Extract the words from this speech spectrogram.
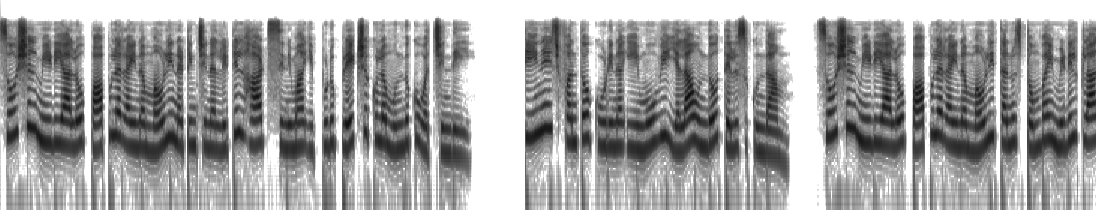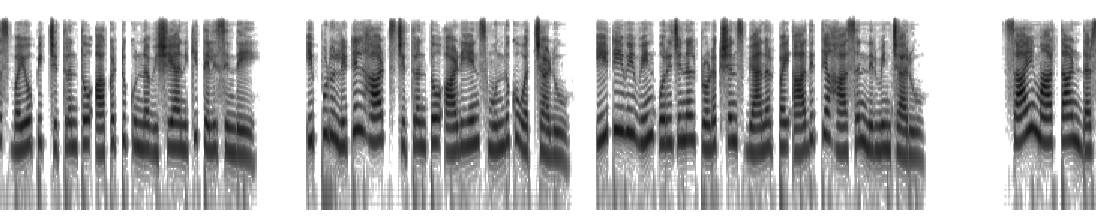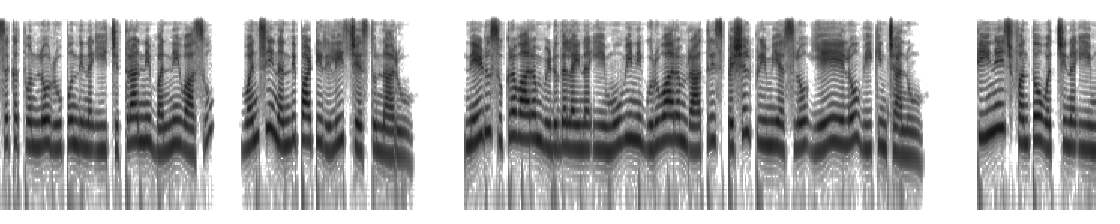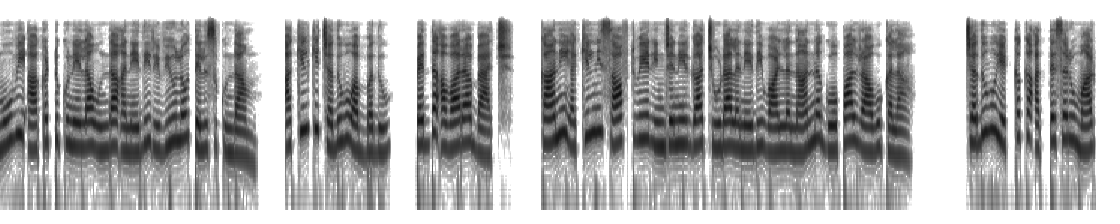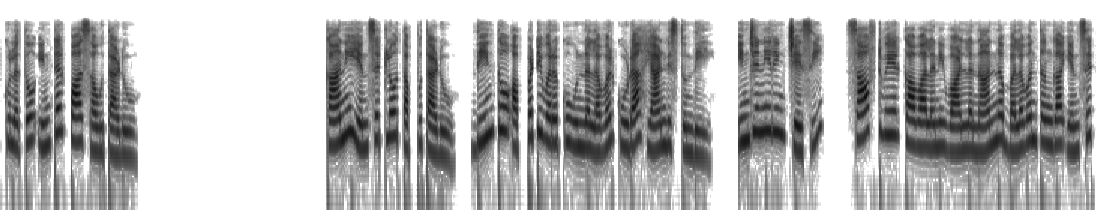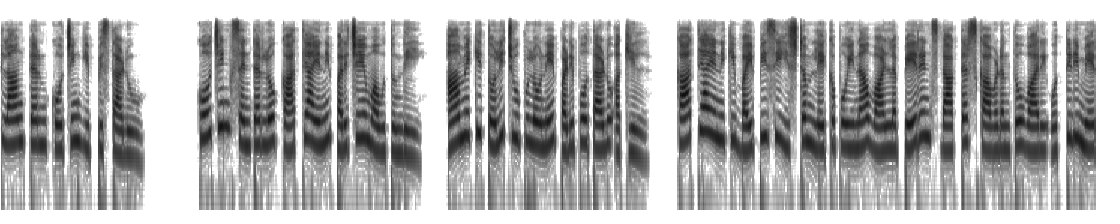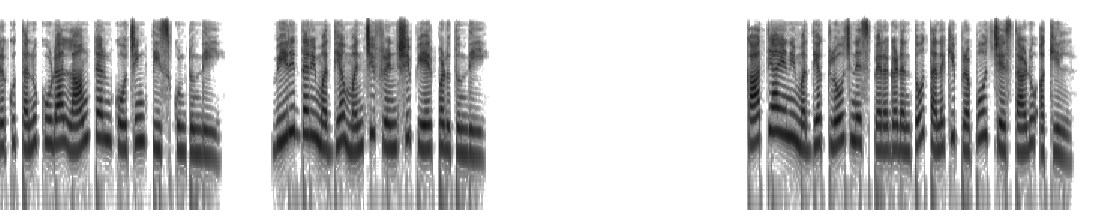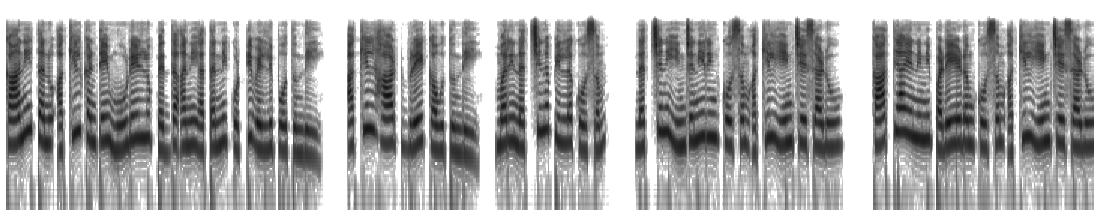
Social మీడియాలో popular అయిన మౌలి నటించిన లిటిల్ హార్ట్స్ సినిమా ఇప్పుడు ప్రేక్షకుల ముందుకు వచ్చింది. టీనేజ్ ఫన్తో కూడిన ఈ మూవీ ఎలా ఉందో తెలుసుకుందాం. సోషల్ మీడియాలో పాపులర్ అయిన మౌలి తనుస్ తొంభై మిడిల్ క్లాస్ బయోపిక్ చిత్రంతో ఆకట్టుకున్న విషయానికి తెలిసిందే. ఇప్పుడు లిటిల్ హార్ట్స్ చిత్రంతో ఆడియన్స్ ముందుకు వచ్చాడు. ఈటీవీ విన్ ఒరిజినల్ ప్రొడక్షన్స్ బ్యానర్పై ఆదిత్య హాసన్ నిర్మించారు. సాయి మార్తాండ్ దర్శకత్వంలో రూపొందిన ఈ చిత్రాన్ని బన్నీవాసు వంశీ నందిపాటి రిలీజ్ చేస్తున్నారు. నేడు శుక్రవారం విడుదలైన ఈ మూవీని గురువారం రాత్రి స్పెషల్ ప్రీమియర్స్లో ఏఏలో వీకించాను. టీనేజ్ ఫన్తో వచ్చిన ఈ మూవీ ఆకట్టుకునేలా ఉందా అనేది రివ్యూలో తెలుసుకుందాం. అఖిల్కి చదువు అబ్బదు పెద్ద అవారా బ్యాచ్. కానీ అఖిల్ని సాఫ్ట్వేర్ ఇంజనీర్గా చూడాలనేది వాళ్ళ నాన్న గోపాల్ రావు కల. చదువు ఎక్కక అత్తెసరు మార్కులతో ఇంటర్ పాస్ అవుతాడు. కానీ ఎంసెట్లో తప్పుతాడు. దీంతో అప్పటి వరకు ఉన్న లవర్ కూడా హ్యాండిస్తుంది. ఇంజనీరింగ్ చేసి సాఫ్ట్వేర్ కావాలని వాళ్ళ నాన్న బలవంతంగా ఎంసెట్ లాంగ్ టర్మ్ కోచింగ్ ఇప్పిస్తాడు. కోచింగ్ సెంటర్లో కాత్యాయని పరిచయం అవుతుంది. ఆమెకి తొలి చూపులోనే పడిపోతాడు అఖిల్. కాత్యాయనికి బైపీసీ ఇష్టం లేకపోయినా వాళ్ళ పేరెంట్స్ డాక్టర్స్ కావడంతో వారి ఒత్తిడి మేరకు తను కూడా లాంగ్ టర్మ్ కోచింగ్ తీసుకుంటుంది. వీరిద్దరి మధ్య మంచి ఫ్రెండ్షిప్ ఏర్పడుతుంది. కాత్యాయని మధ్య క్లోజ్నెస్ పెరగడంతో తనకి ప్రపోజ్ చేస్తాడు అఖిల్. కానీ తను అఖిల్ కంటే మూడేళ్ళు పెద్ద అని అతన్ని కొట్టి వెళ్ళిపోతుంది. అఖిల్ హార్ట్ బ్రేక్ అవుతుంది. మరి నచ్చిన పిల్ల కోసం నచ్చని ఇంజనీరింగ్ కోసం అఖిల్ ఏం చేశాడు? కాత్యాయనిని పడేయడం కోసం అఖిల్ ఏం చేశాడు?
